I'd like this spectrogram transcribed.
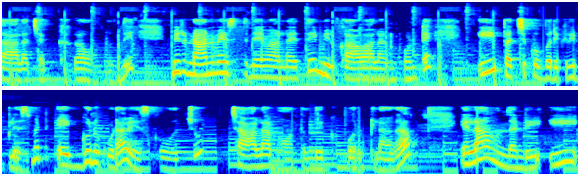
చాలా చక్కగా ఉంటుంది. మీరు నాన్ వెజ్ తినే వాళ్ళైతే మీరు కావాలనుకుంటే ఈ పచ్చి కొబ్బరి కొబ్బరికి రీప్లేస్మెంట్ ఎగ్గును కూడా వేసుకోవచ్చు. చాలా బాగుంటుంది ఎగ్గు పొరుట్లాగా. ఎలా ఉందండి? ఈ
